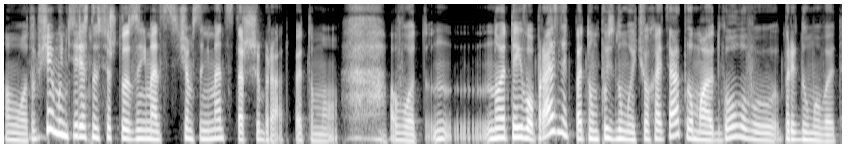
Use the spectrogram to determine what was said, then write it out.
Вот. Вообще ему интересно все, что занимается, чем занимается старший брат. Поэтому вот. Но это его праздник, поэтому пусть думают, что хотят, ломают голову, придумывают.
